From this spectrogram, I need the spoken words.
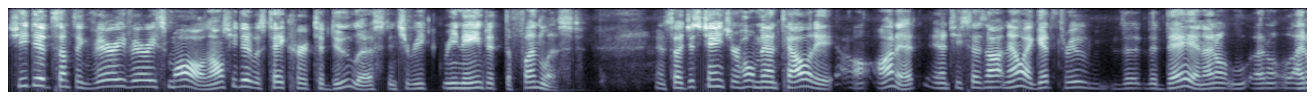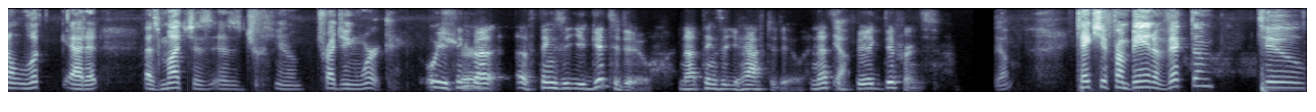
she did something very very small, and all she did was take her to do list and she re- renamed it the fun list. And so I just changed her whole mentality on it, and she says, oh, "Now I get through the, the day, and I don't, I don't, I don't look at it as much as as you know trudging work. Or you sure. think about of things that you get to do, not things that you have to do, and that's yeah. a big difference. Yep, takes you from being a victim to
